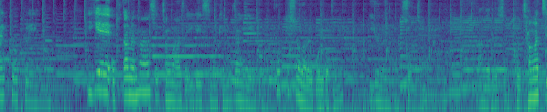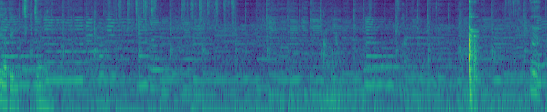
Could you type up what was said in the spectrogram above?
마이크로 플레이너. 이게 없다면 하나씩 장난 아세요. 이게 있으면 굉장히 뭔가 프로페셔널해 보이거든요. 이유는 알수 안에를 지금 거의 장아찌가 되기 직전이에요. 땅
